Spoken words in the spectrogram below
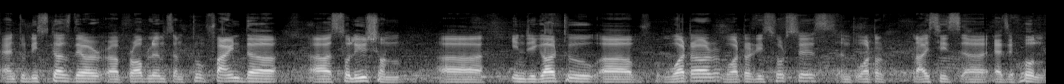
and to discuss their uh, problems and to find the uh, solution uh, in regard to water, water resources, and water crisis as a whole.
